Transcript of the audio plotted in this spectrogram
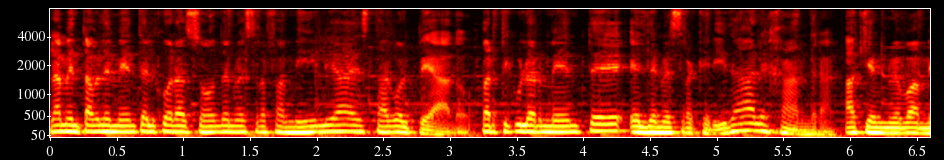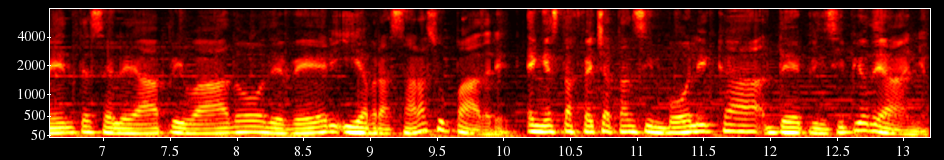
Lamentablemente el corazón de nuestra familia está golpeado, particularmente el de nuestra querida Alejandra, a quien nuevamente se le ha privado de ver y abrazar a su padre en esta fecha tan simbólica de principio de año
